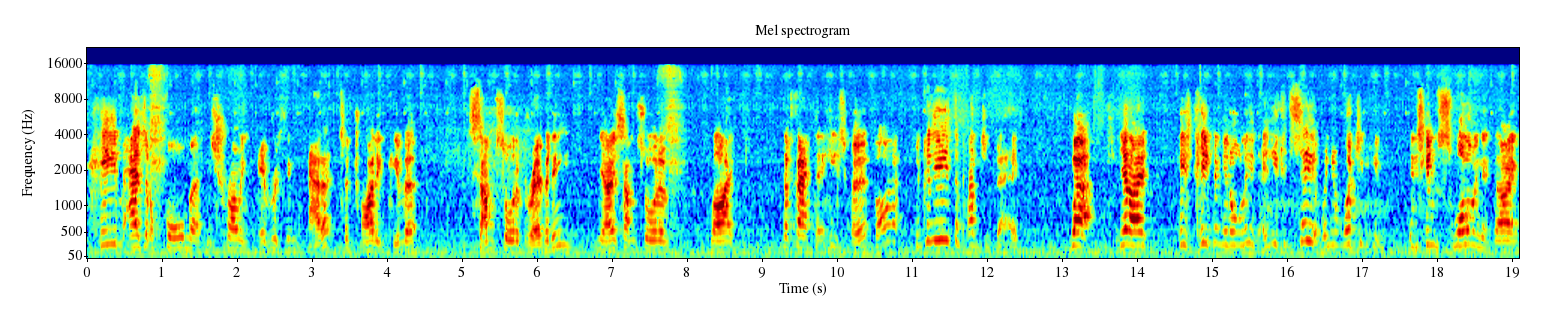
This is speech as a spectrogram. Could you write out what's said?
Him as a performer is throwing everything at it to try to give it some sort of brevity, you know, some sort of like the fact that he's hurt by it because he is the punching bag. But you know, he's keeping it all in, and you can see it when you're watching him. It's him swallowing it, going,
